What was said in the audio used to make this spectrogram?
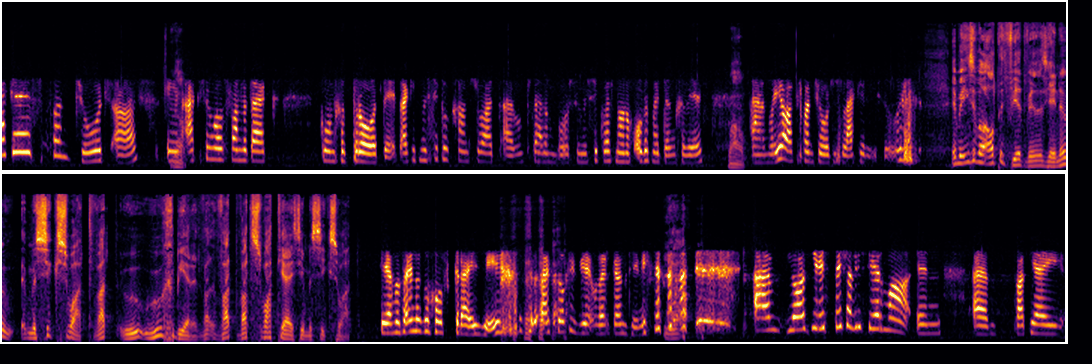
Ek is van George af en ja. ek sing al van dat ek kon gepraat het. Ek het musiek ook gaan swat uh, op Stellenbosch. Musiek was nou nog altyd my ding geweest. Wow. Um, maar ja, ek van George is lekker hier so. en mense wil altyd weet, weet as jy nou musiek swat, wat hoe hoe gebeur dit? Wat wat wat swat jy as jy musiek swat? Ja, dit is eintlik nogal crazy. ek sou nie weet waar kan sien nie. Ja. Ehm um, ja, jy spesialiseer maar in ehm um, wat jy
